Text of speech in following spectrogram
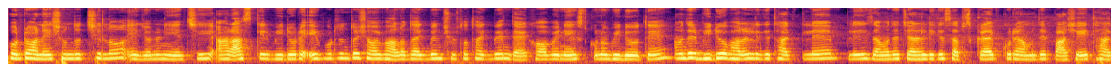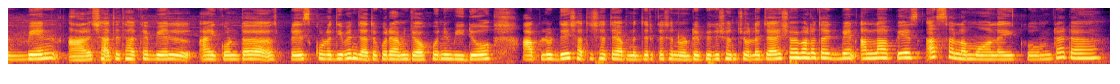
ফোনটা অনেক সুন্দর ছিল, এই জন্য নিয়েছি। আর আজকের ভিডিওটা এই পর্যন্ত। সবাই ভালো থাকবেন, সুস্থ থাকবেন। দেখা হবে নেক্সট কোনো ভিডিওতে। আমাদের ভিডিও ভালো লেগে থাকলে প্লিজ আমাদের চ্যানেলটিকে সাবস্ক্রাইব করে আমাদের পাশেই থাকবেন আর সাথে থাকা বেল আইকনটা প্রেস করে দিবেন যাতে করে আমি যখনই ভিডিও আপলোড দিই সাথে সাথে আপনাদের কাছে নোটিফিকেশন চলে যায়। সবাই ভালো থাকবেন। আল্লাহ হাফেজ। আসসালামু আলাইকুম। টাটা।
